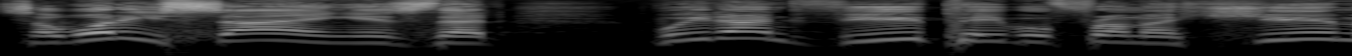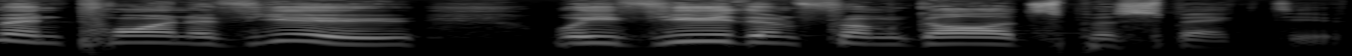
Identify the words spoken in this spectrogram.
So, what he's saying is that we don't view people from a human point of view, we view them from God's perspective.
